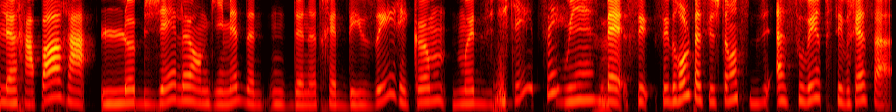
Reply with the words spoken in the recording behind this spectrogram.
le rapport à l'objet, là, entre guillemets, de, de notre désir est comme modifié, tu sais? Oui, Mhm. ben c'est c'est drôle parce que justement, tu me dis assouvir, puis c'est vrai, ça,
